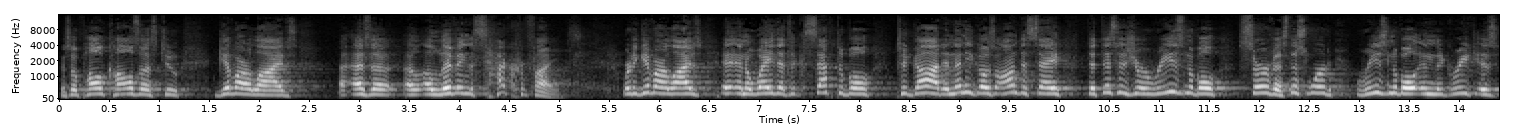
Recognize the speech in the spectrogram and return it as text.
And so Paul calls us to give our lives as a, a, living sacrifice. We're to give our lives in a way that's acceptable to God. And then he goes on to say that this is your reasonable service. This word reasonable in the Greek is,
